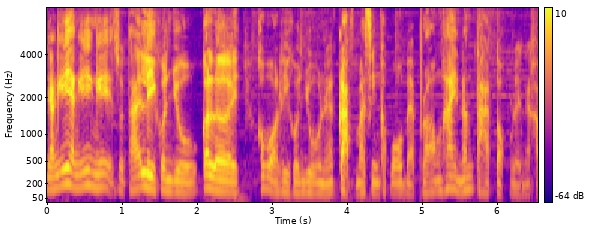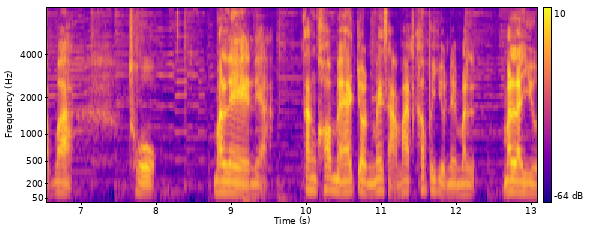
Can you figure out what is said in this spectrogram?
อย่างนี้อย่างนี้อย่างนี้สุดท้ายลีกวนยูก็เลยเขาบอกลีกวนยูเนี่ยกลับมาสิงคโปร์แบบร้องไห้น้ำตาตกเลยนะครับว่าถูกมาเลเนี่ย ตั้งข้อแม้จนไม่สามารถเข้าไปอยู่ในมามาลายู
